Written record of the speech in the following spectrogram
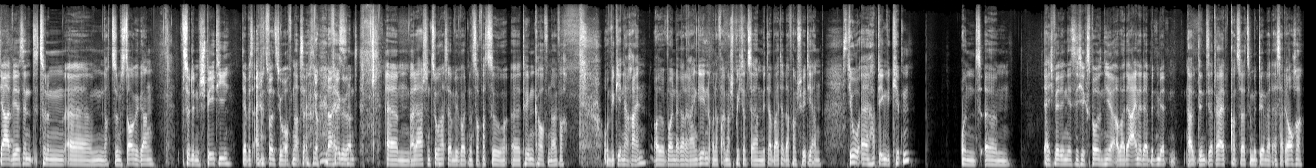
ja wir sind zu einem, ähm, noch zu einem Store gegangen, zu dem Späti, der bis 21 Uhr offen hatte. Ja, nice. Helgoland. Ähm, weil er schon zu hatte und wir wollten uns noch was zu äh, trinken kaufen einfach. Und wir gehen da rein, also wollen da gerade reingehen und auf einmal spricht uns der Mitarbeiter da vom Späti an. Jo, äh, habt ihr irgendwie Kippen? Und ähm, ja, ich will den jetzt nicht exposen hier, aber der eine, der mit mir, also in dieser Drei-Konstellation mit drin war, der ist halt Raucher.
